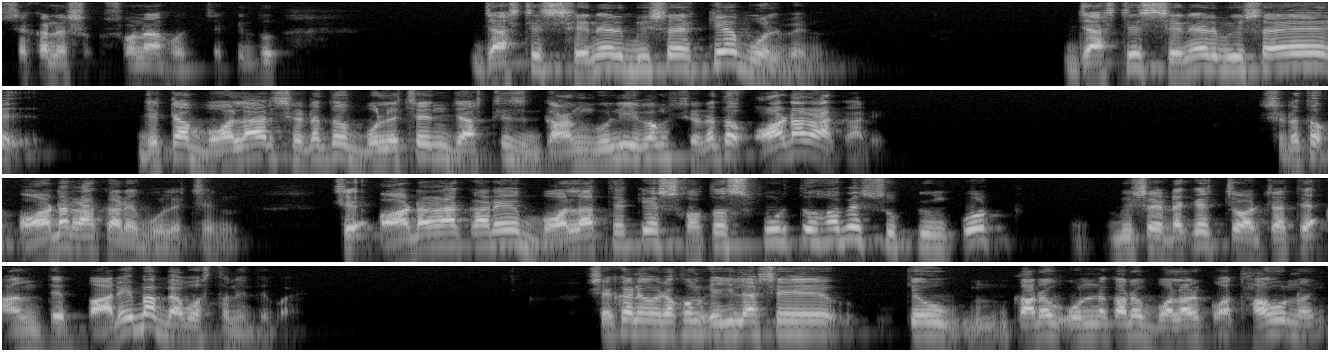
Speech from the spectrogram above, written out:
সেখানে শোনা হচ্ছে। কিন্তু জাস্টিস সেনের বিষয়ে কে বলবেন? জাস্টিস সেনের বিষয়ে যেটা বলার সেটা তো বলেছেন জাস্টিস গাঙ্গুলি এবং সেটা তো অর্ডার আকারে। সেটা তো অর্ডার আকারে বলেছেন। সে অর্ডার আকারে বলা থেকে স্বতঃস্ফূর্ত হবে সুপ্রিম কোর্ট বিষয়টাকে চর্চাতে আনতে পারে বা ব্যবস্থা নিতে পারে। সেখানে ওরকম এজলাসে কেউ কারও, অন্য কারও বলার কথাও নয়।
